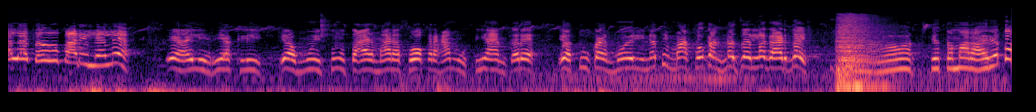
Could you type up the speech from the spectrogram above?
એ લે તું ઉપાડી લે લે. એ હાલી રેખલી, એ મુય શું તાર, મારા છોકરા હામું ધ્યાન કરે, એ તું કઈ મોયરી નથી, મારા છોકરા નજર લગાડ દઈશ. એ તમારા હારે તો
